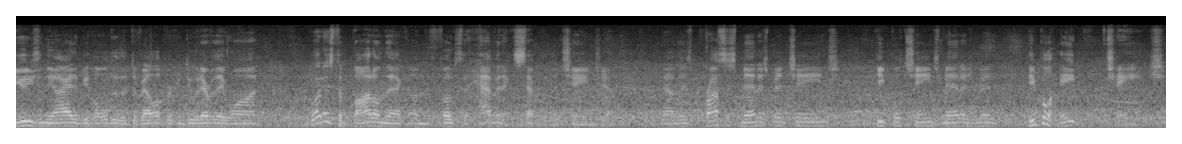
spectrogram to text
beauty's in the eye of the beholder. The developer can do whatever they want. What is the bottleneck on the folks that haven't accepted the change yet? Now, there's process management change, people change management. People hate change,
